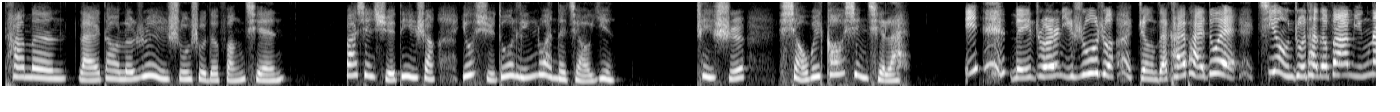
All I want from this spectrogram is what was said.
他们来到了瑞叔叔的房前，发现雪地上有许多凌乱的脚印。这时，小薇高兴起来：“咦，没准儿你叔叔正在开派对庆祝他的发明呢！”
